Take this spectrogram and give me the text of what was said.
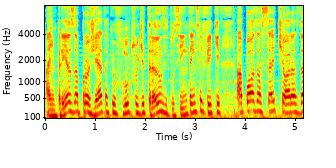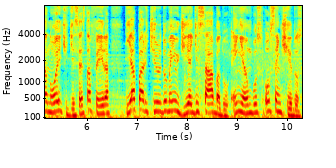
A empresa projeta que o fluxo de trânsito se intensifique após as 7 horas da noite de sexta-feira e a partir do meio-dia de sábado, em ambos os sentidos.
